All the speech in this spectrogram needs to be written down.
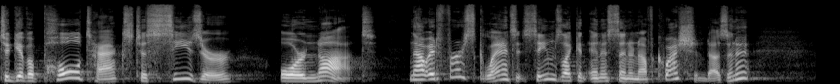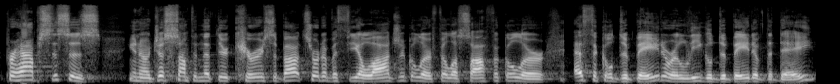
to give a poll tax to Caesar or not? Now, at first glance, it seems like an innocent enough question, doesn't it? Perhaps this is, you know, just something that they're curious about, sort of a theological or philosophical or ethical debate or a legal debate of the day.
